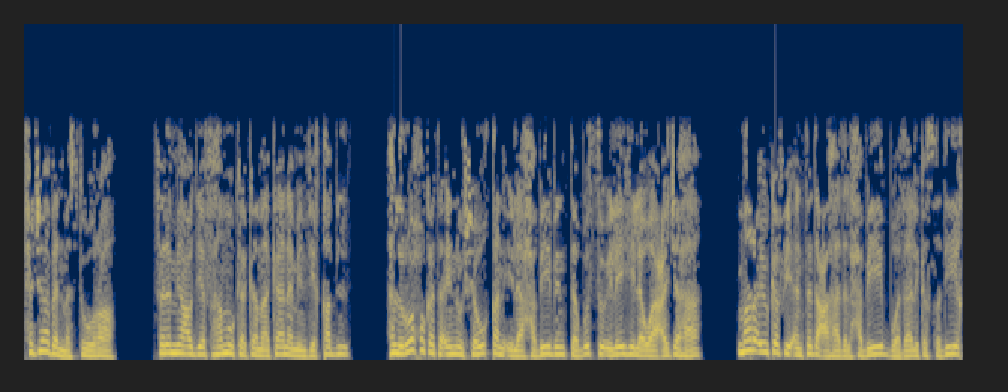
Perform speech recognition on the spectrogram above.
حجابا مستورا؟ فلم يعد يفهمك كما كان من ذي قبل؟ هل روحك تئن شوقا إلى حبيب تبث إليه لواعجها؟ ما رأيك في أن تدع هذا الحبيب وذلك الصديق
